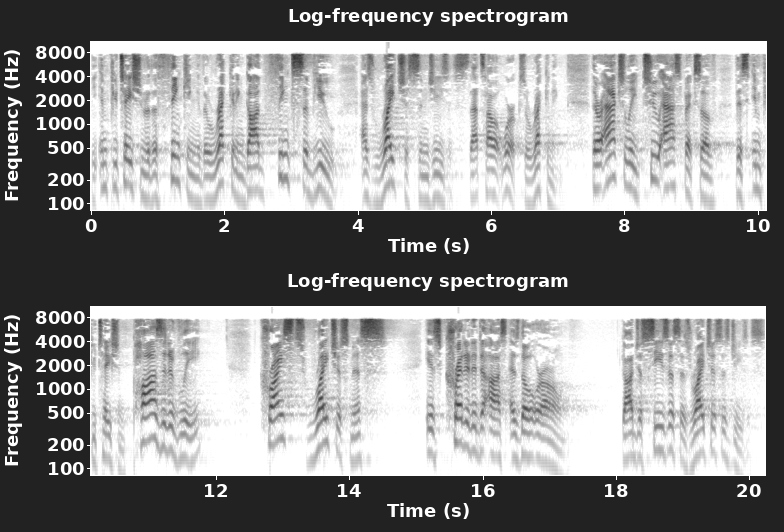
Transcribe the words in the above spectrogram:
The imputation or the thinking, the reckoning, God thinks of you as righteous in Jesus. That's how it works, a reckoning. There are actually two aspects of this imputation. Positively, Christ's righteousness is credited to us as though it were our own. God just sees us as righteous as Jesus.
